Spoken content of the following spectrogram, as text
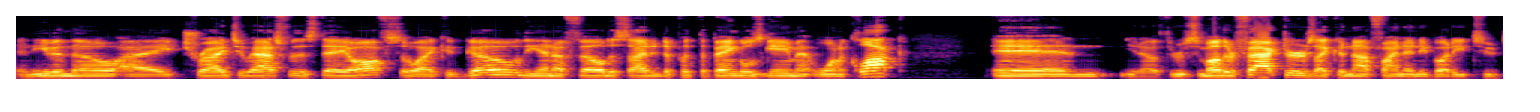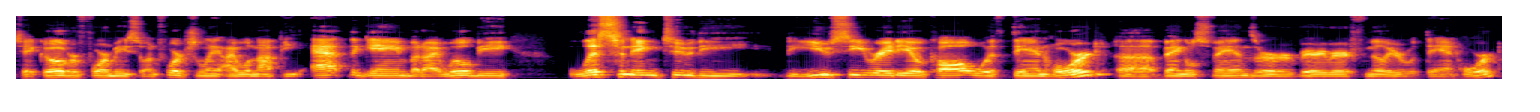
And even though I tried to ask for this day off so I could go, the NFL decided to put the Bengals game at 1 o'clock. And, you know, through some other factors, I could not find anybody to take over for me. So unfortunately, I will not be at the game, but I will be listening to the the UC radio call with Dan Hoard. Uh, Bengals fans are very very familiar with Dan Hoard.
